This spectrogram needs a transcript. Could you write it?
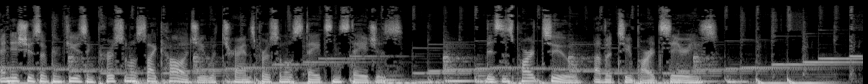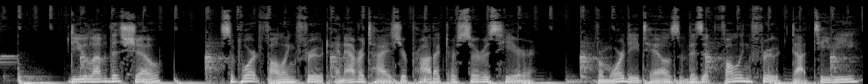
and issues of confusing personal psychology with transpersonal states and stages. This is part two of a two part series. Do you love this show? Support Falling Fruit and advertise your product or service here. For more details, visit fallingfruit.tv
